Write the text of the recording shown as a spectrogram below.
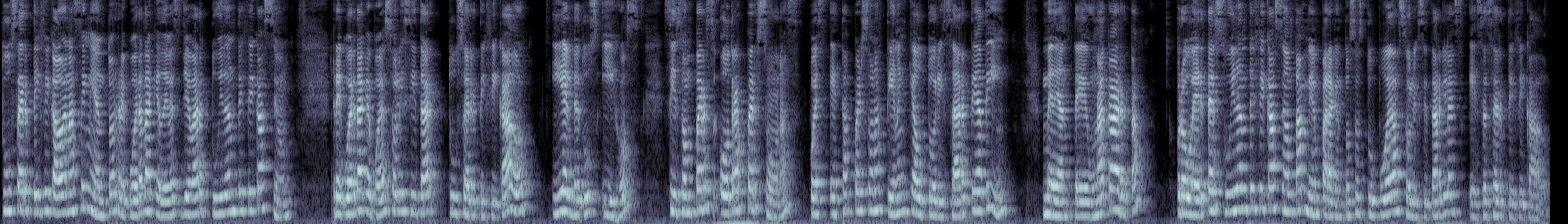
tu certificado de nacimiento, recuerda que debes llevar tu identificación. Recuerda que puedes solicitar tu certificado y el de tus hijos si son otras personas, pues estas personas tienen que autorizarte a ti mediante una carta, proveerte su identificación también para que entonces tú puedas solicitarles ese certificado.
